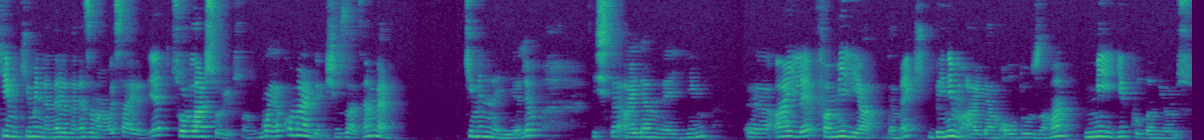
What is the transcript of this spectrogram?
Kim, kiminle, nerede, ne zaman vesaire diye sorular soruyorsunuz. Boya komer demişim zaten ben. Kiminle yiyelim? İşte ailemle yiyeyim. Ee, aile, familia demek. Benim ailem olduğu zaman mi'yi kullanıyoruz.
